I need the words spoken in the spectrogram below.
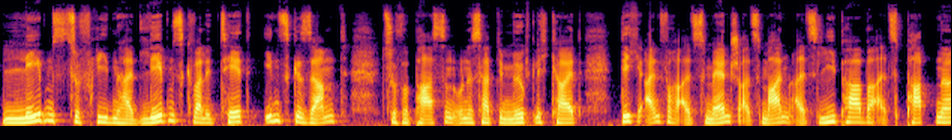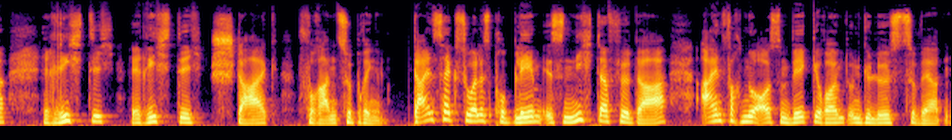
Lebenszufriedenheit, Lebensqualität insgesamt zu verpassen und es hat die Möglichkeit, dich einfach als Mensch, als Mann, als Liebhaber, als Partner richtig, richtig stark voranzubringen. Dein sexuelles Problem ist nicht dafür da, einfach nur aus dem Weg geräumt und gelöst zu werden.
